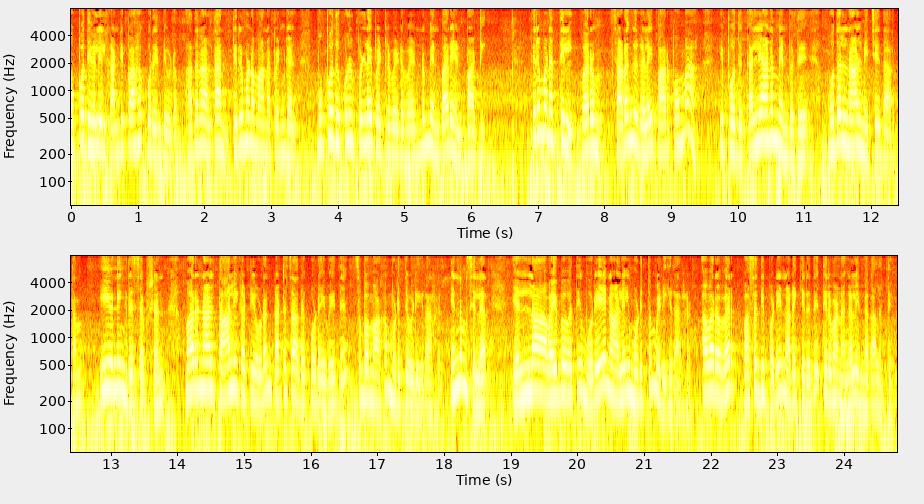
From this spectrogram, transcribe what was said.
முப்பதுகளில் கண்டிப்பாக குறைந்துவிடும். அதனால்தான் திருமணமான பெண்கள் முப்பதுக்குள் பிள்ளை பெற்றுவிட வேண்டும் என்பார் என் பாட்டி. திருமணத்தில் வரும் சடங்குகளை பார்ப்போமா? இப்போது கல்யாணம் என்பது முதல் நாள் நிச்சயதார்த்தம் ஈவினிங் ரிசப்ஷன் மறுநாள் தாலி கட்டியவுடன் கட்டுச்சாத கூடை வைத்து சுபமாக முடித்து விடுகிறார்கள். இன்னும் சிலர் எல்லா வைபவத்தையும் ஒரே நாளில் முடித்தும் விடுகிறார்கள். அவரவர் வசதிப்படி நடக்கிறது திருமணங்கள் இந்த காலத்தில்.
